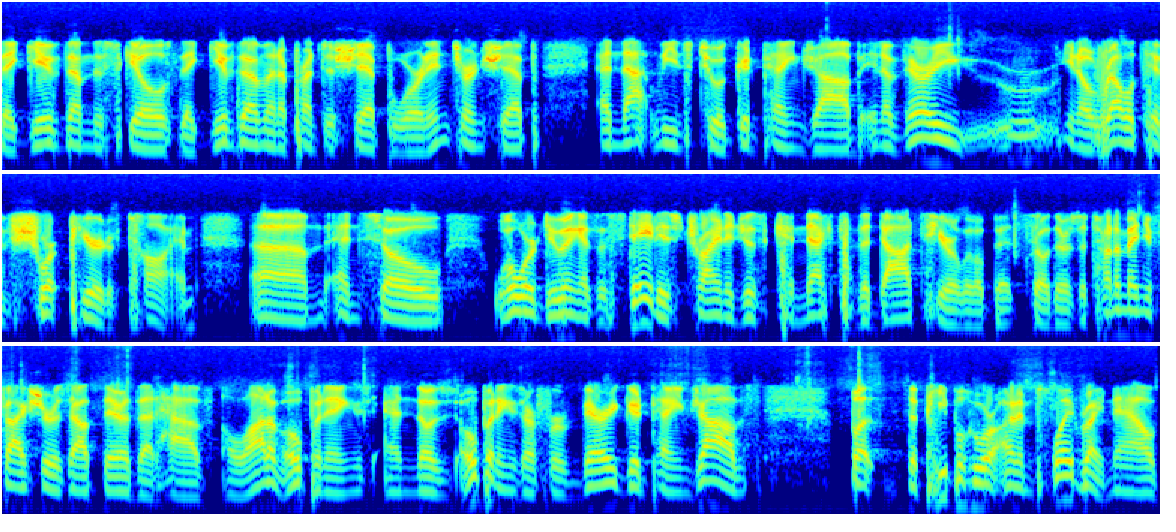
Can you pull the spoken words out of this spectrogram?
they give them the skills, they give them an apprenticeship or an internship, and that leads to a good paying job in a very you know relative short period of time. Um, and so what we're doing as a state is trying to just connect the dots here a little bit. So there's a ton of manufacturers out there that have a lot of openings, and those openings are for very good paying jobs. But the people who are unemployed right now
